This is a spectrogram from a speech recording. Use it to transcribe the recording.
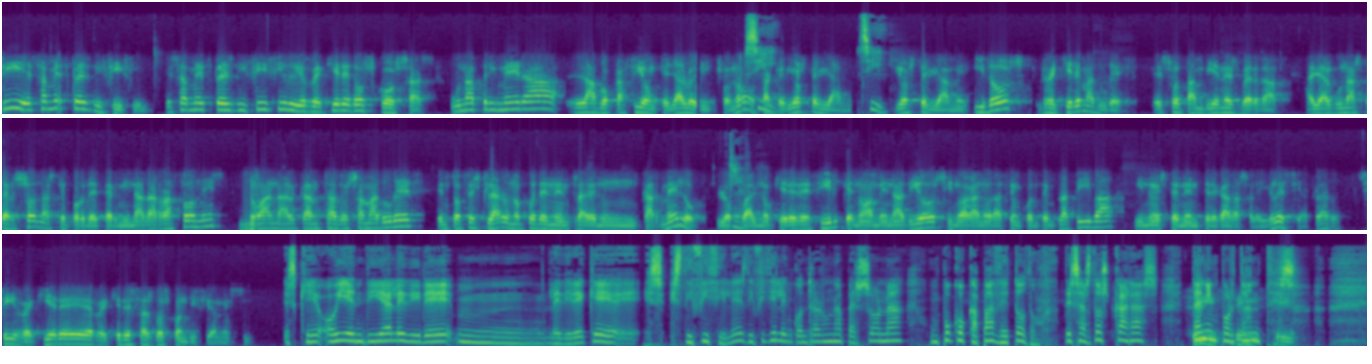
Sí, esa mezcla es difícil. Esa mezcla es difícil y requiere dos cosas. Una primera, la vocación, que ya lo he dicho, ¿no? O sea, que Dios te llame. Sí. Dios te llame. Y dos, requiere madurez. Eso también es verdad. Hay algunas personas que por determinadas razones no han alcanzado esa madurez, entonces, claro, no pueden entrar en un Carmelo, lo cual no quiere decir que no amen a Dios y no hagan oración contemplativa y no estén entregadas a la Iglesia, claro. Sí, requiere, requiere esas dos condiciones, sí. Es que hoy en día le diré, mm, le diré que es, difícil, ¿eh? es difícil encontrar una persona un poco capaz de todo, de esas dos caras tan importantes.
